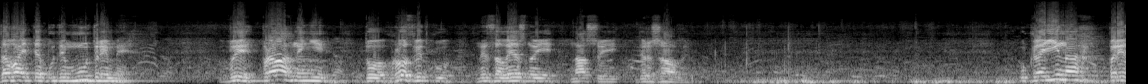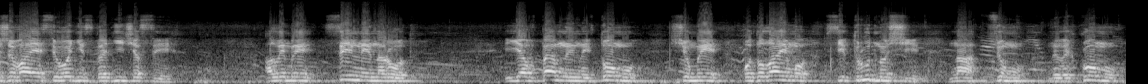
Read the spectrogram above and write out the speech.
Давайте будемо мудрими в прагненні до розвитку незалежної нашої держави. Україна переживає сьогодні складні часи але ми сильний народ. І я впевнений в тому, що ми подолаємо всі труднощі на цьому нелегкому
